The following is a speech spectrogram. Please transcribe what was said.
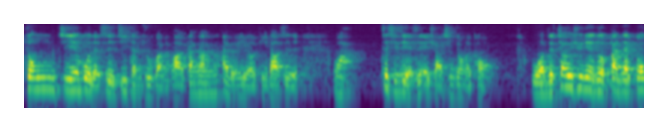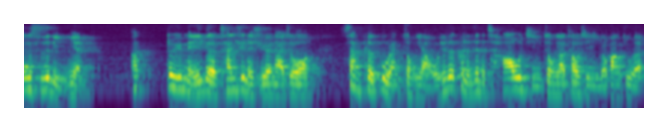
中阶或者是基层主管的话，刚刚艾伦也有提到是，哇，这其实也是 HR 心中的痛。我的教育训练如果办在公司里面，啊，对于每一个参训的学员来说，上课固然重要，我觉得课程真的超级重要、超级有帮助的。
